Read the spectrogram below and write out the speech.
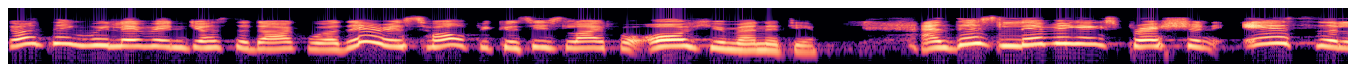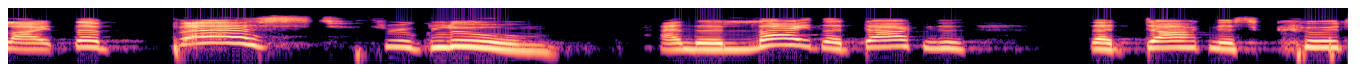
Don't think we live in just a dark world. There is hope because He's light for all humanity. And this living expression is the light that burst through gloom and the light that darkness, that darkness could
